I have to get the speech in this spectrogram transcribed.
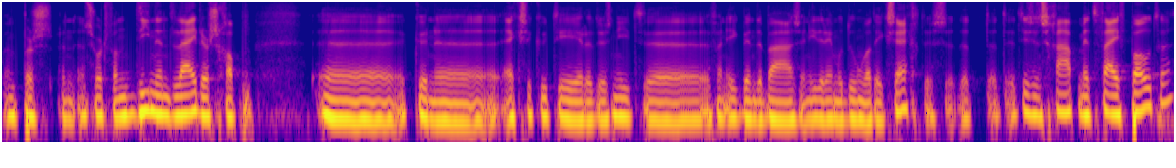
een, een soort van dienend leiderschap kunnen executeren. Dus niet van ik ben de baas en iedereen moet doen wat ik zeg. Dus dat, dat, het is een schaap met vijf poten.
